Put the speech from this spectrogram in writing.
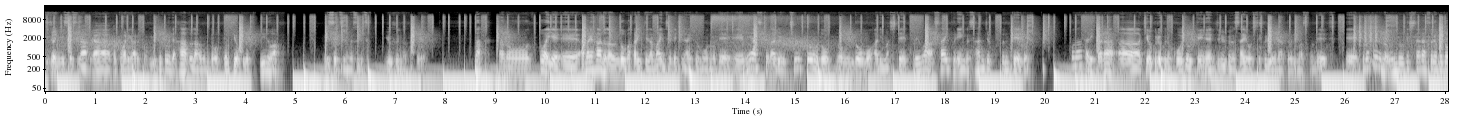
非常に密接な関わりがあるというところでハードな運動と記憶力っていうのは密接に結びつくというふうなところ。まああの、とはいええー、あまりハードな運動ばかりっていうのは毎日はできないと思うので、えー、目安となる中強度の運動もありましてこれはサイクリング30分程度この辺りからあ記憶力の向上っていうのは十分作用してくるようになっておりますので、えこの程度の運動でしたらそれほど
